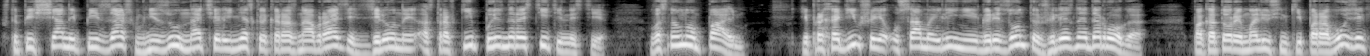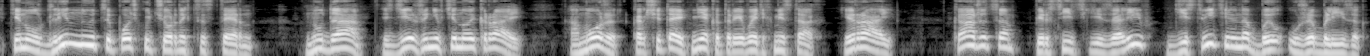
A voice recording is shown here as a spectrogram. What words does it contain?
что песчаный пейзаж внизу начали несколько разнообразить зеленые островки пыльной растительности, в основном пальм, и проходившая у самой линии горизонта железная дорога, по которой малюсенький паровозик тянул длинную цепочку черных цистерн. Ну да, здесь же нефтяной край, а может, как считают некоторые в этих местах, и рай. Кажется, Персидский залив действительно был уже близок.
